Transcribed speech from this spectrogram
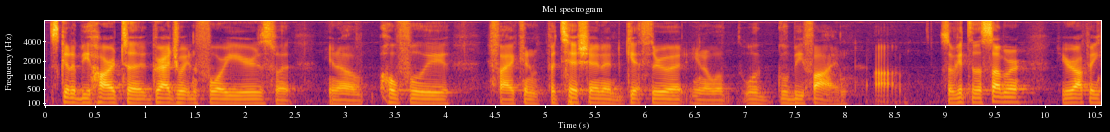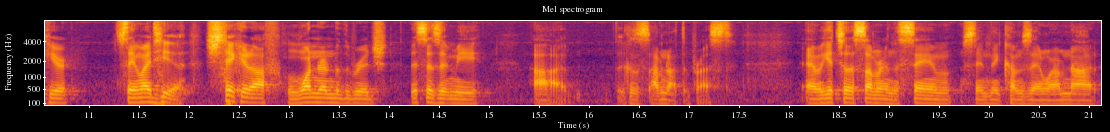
it's going to be hard to graduate in four years, but you know, hopefully, if I can petition and get through it, you know, we'll we'll, we'll be fine. Um, so get to the summer, you're up in here, same idea. Shake it off, one under the bridge. This isn't me, uh, because I'm not depressed. And we get to the summer, and the same same thing comes in where I'm not.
